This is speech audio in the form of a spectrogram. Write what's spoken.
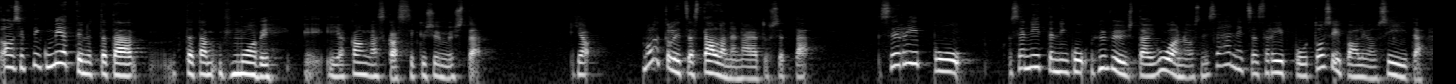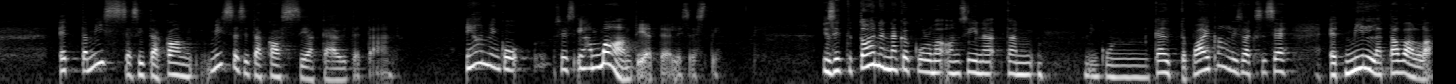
oon sitten niin miettinyt tätä, tätä muovi- ja kangaskassikysymystä ja mulle tuli itse asiassa tällainen ajatus, että se riippuu, se niiden niin kuin hyvyys tai huonous, niin sehän itse asiassa riippuu tosi paljon siitä, että missä sitä, missä sitä kassia käytetään. Ihan, niin kuin, siis ihan maantieteellisesti. Ja sitten toinen näkökulma on siinä tämän niin kuin käyttöpaikan lisäksi se, että millä tavalla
